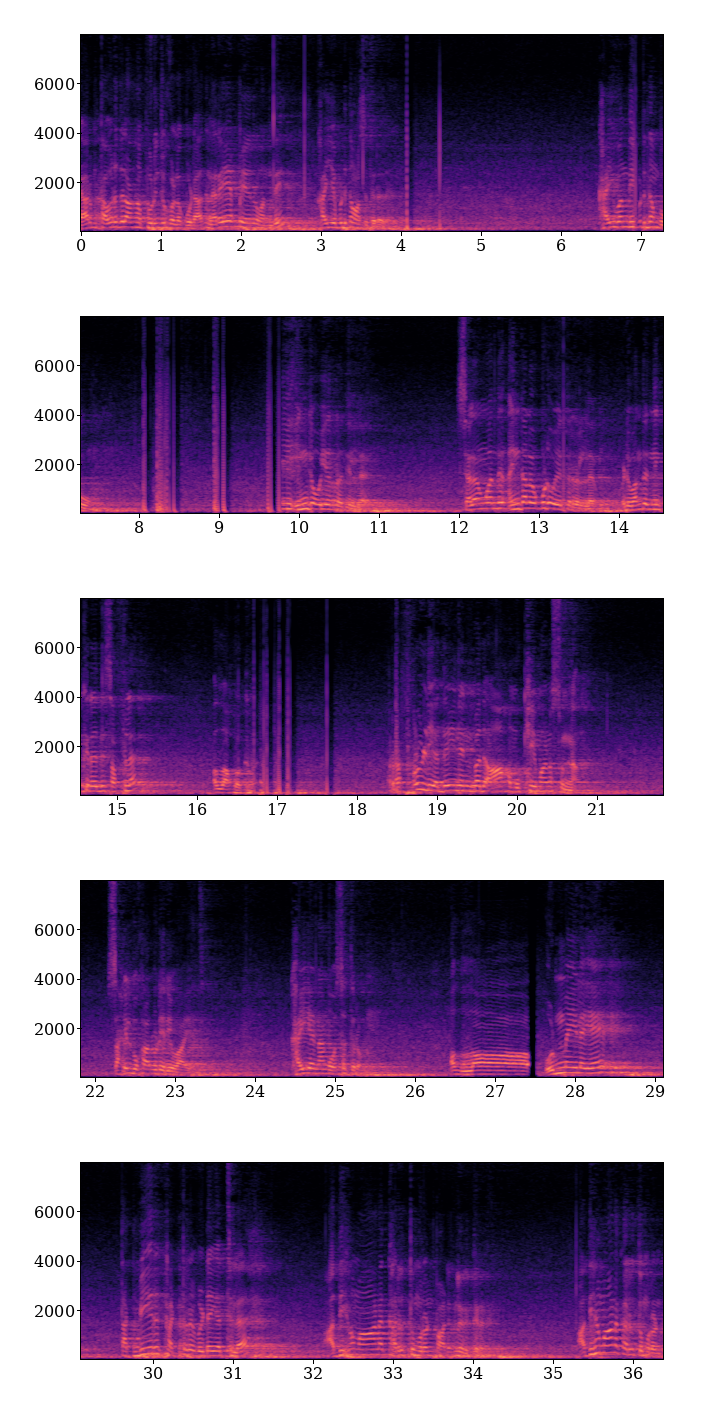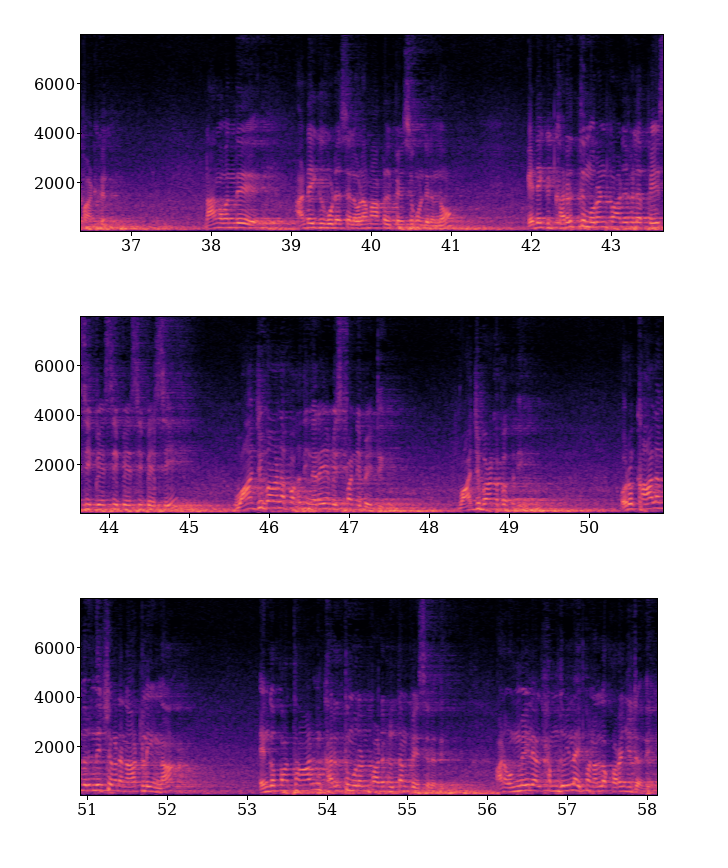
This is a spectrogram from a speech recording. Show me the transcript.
யாரும் தவறுதலாக புரிஞ்சு கொள்ளக்கூடாது. நிறைய பேர் வந்து கை எப்படி தான் வசத்துறது கை வந்து இப்படி தான் போகும். இங்க உயர்றது இல்லை சிலவங்க வந்து இந்த அளவு கூட உயர்த்துறது இல்ல இப்படி வந்து நிற்கிறது சஃப்ல? அல்லாஹ் அக்பர். ரஃபுல் எதைன் என்பது ஆக முக்கியமான சுண்ணா. சஹில் புகாருடைய ரிவாயத். கையை நாங்கள் வசத்துறோம் அல்லாஹ் உண்மையிலேயே தக்பீர் கற்ற விடயத்தில் அதிகமான கருத்து முரண்பாடுகள் இருக்கிறது. அதிகமான கருத்து முரண்பாடுகள். நாங்கள் வந்து அன்றைக்கு கூட சில உலமாக்கள் பேசிக்கொண்டிருந்தோம். இடைக்கு கருத்து முரண்பாடுகளை பேசி பேசி பேசி பேசி வாஜிபான பகுதி நிறைய மிஸ் பண்ணி போயிட்டு. வாஜிபான பகுதி. ஒரு காலம் இருந்துச்சு எங்கட நாட்டிலையும்னா எங்க பார்த்தாலும் கருத்து முரண்பாடுகள் தான் பேசுறது. ஆனா உண்மையில அலமதுல்லா இப்ப நல்லா குறைஞ்சிட்டது.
